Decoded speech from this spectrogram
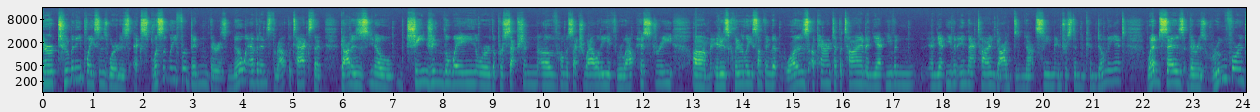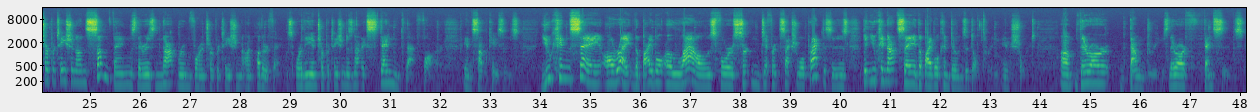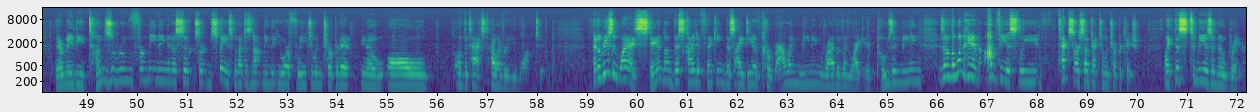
There are too many places where it is explicitly forbidden. There is no evidence throughout the text that God is, you know, changing the way or the perception of homosexuality throughout history. Um, it is clearly something that was apparent at the time, and yet even and yet even in that time, God did not seem interested in condoning it. Webb says there is room for interpretation on some things, there is not room for interpretation on other things, or the interpretation does not extend that far in some cases. You can say, all right, the Bible allows for certain different sexual practices, but you cannot say the Bible condones adultery, in short. Um, there are boundaries, there are fences. There may be tons of room for meaning in a certain space, but that does not mean that you are free to interpret it, you know, all of the text however you want to. And the reason why I stand on this kind of thinking, this idea of corralling meaning rather than like imposing meaning, is that on the one hand, obviously, texts are subject to interpretation. Like, this to me is a no brainer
